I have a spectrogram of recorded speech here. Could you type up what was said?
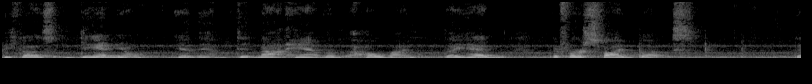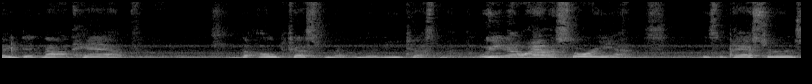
because Daniel and them did not have a, whole Bible. They had the first five books. They did not have the Old Testament and the New Testament. We know how the story ends. As the pastor has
